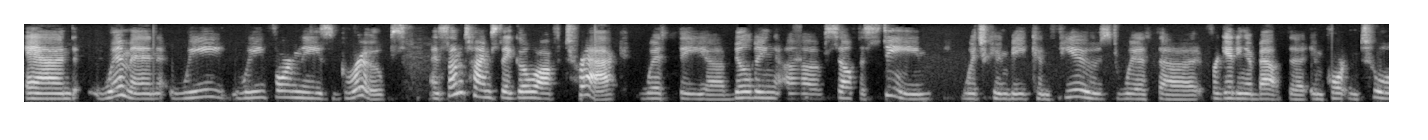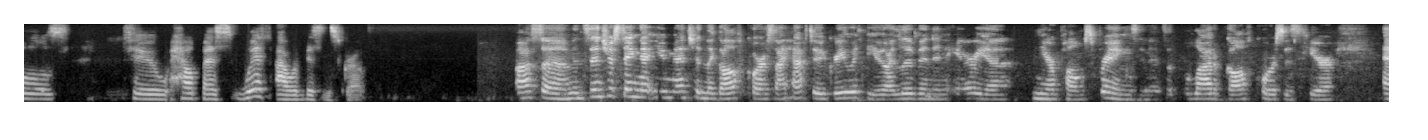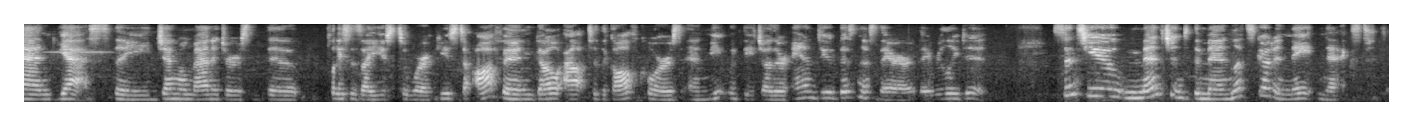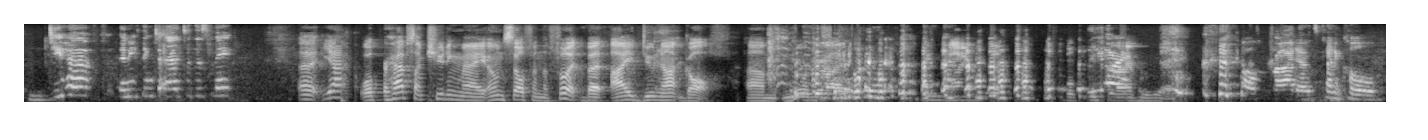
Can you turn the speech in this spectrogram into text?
And women, we we form these groups, and sometimes they go off track with the uh, building of self-esteem, which can be confused with uh, forgetting about the important tools to help us with our business growth. Awesome. It's interesting that you mentioned the golf course. I have to agree with you. I live in an area near Palm Springs, and it's a lot of golf courses here. And yes, the general managers, the places I used to work, used to often go out to the golf course and meet with each other and do business there. They really did. Since you mentioned the men, let's go to Nate next. Do you have anything to add to this, Nate? Uh, yeah. Well, perhaps I'm shooting my own self in the foot, but I do not golf. Um, nor do I. Colorado. It's kind of cold.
